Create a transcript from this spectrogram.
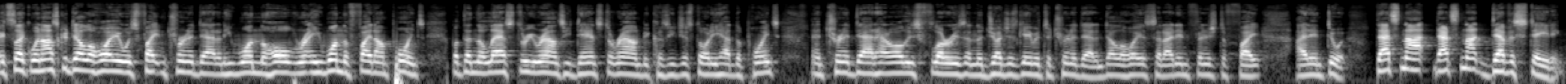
It's like when Oscar De La Hoya was fighting Trinidad and he won the whole he won the fight on points, but then the last three rounds he danced around because he just thought he had the points, and Trinidad had all these flurries and the judges gave it to Trinidad, and De La Hoya said, "I didn't finish the fight, I didn't do it." That's not that's not devastating.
